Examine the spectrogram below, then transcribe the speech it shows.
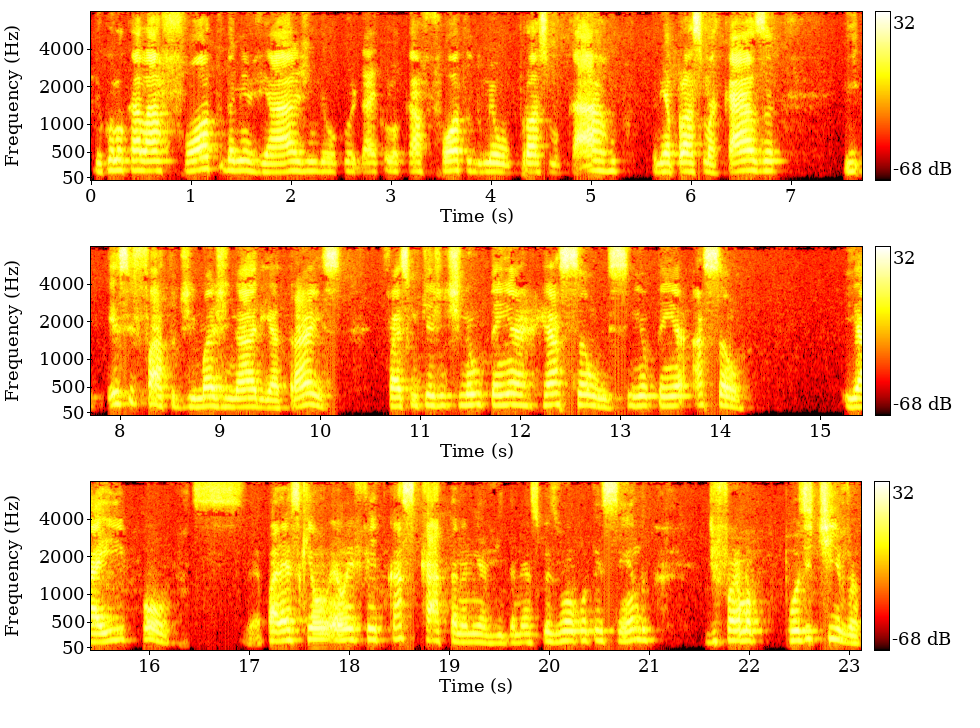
de eu colocar lá a foto da minha viagem, de eu acordar e colocar a foto do meu próximo carro, minha próxima casa. E esse fato de imaginar e ir atrás faz com que a gente não tenha reação, e sim eu tenha ação. E aí, pô, parece que é um, é um, efeito cascata na minha vida, né? As coisas vão acontecendo de forma positiva.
